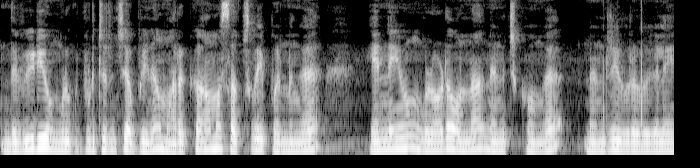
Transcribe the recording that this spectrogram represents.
இந்த வீடியோ உங்களுக்கு பிடிச்சிருந்துச்சி அப்படின்னா மறக்காமல் சப்ஸ்கிரைப் பண்ணுங்கள் என்னையும் உங்களோட ஒன்றா நினச்சிக்கோங்க. நன்றி உறவுகளே.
